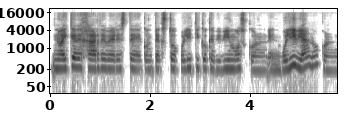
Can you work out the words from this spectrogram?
no hay que dejar de ver este contexto político que vivimos con, en Bolivia, ¿no? con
